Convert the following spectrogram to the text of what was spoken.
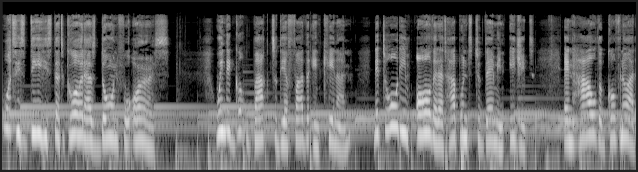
What is this that God has done for us? When they got back to their father in Canaan, they told him all that had happened to them in Egypt and how the governor had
